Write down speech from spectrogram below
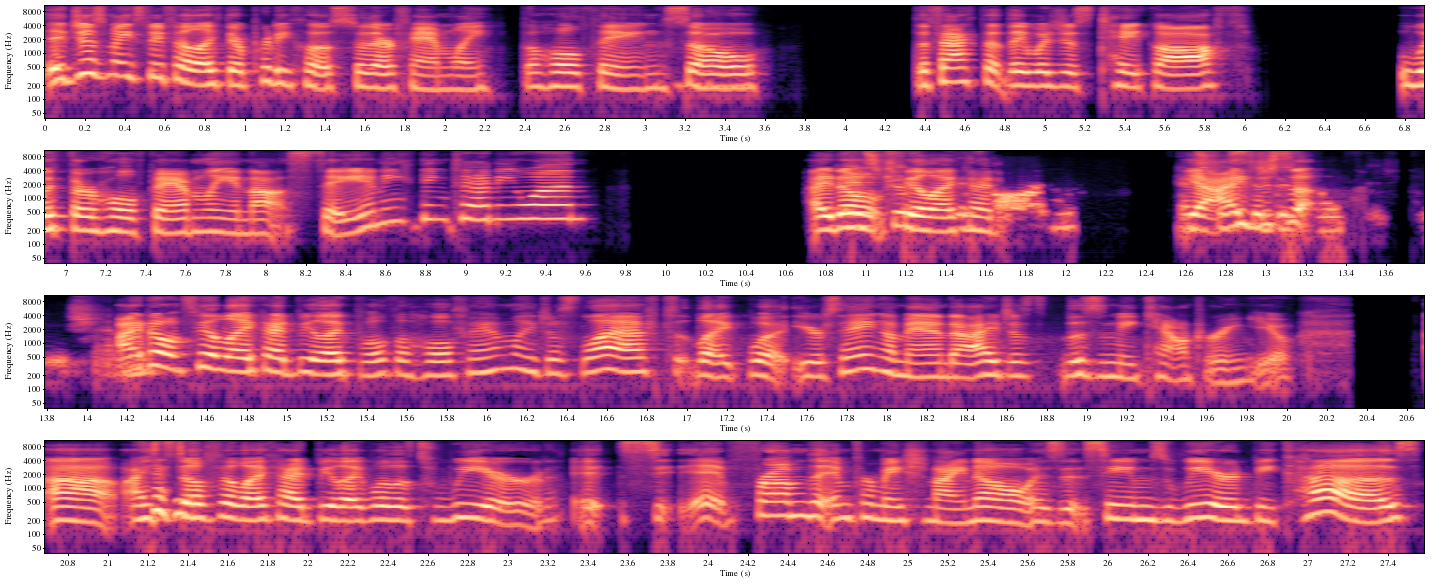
It just makes me feel like they're pretty close to their family, the whole thing. So mm-hmm. the fact that they would just take off with their whole family and not say anything to anyone, I don't feel like I'd. Yeah, I just. Uh, I don't feel like I'd be like, well, the whole family just left. Like what you're saying, Amanda. I just this is me countering you. Uh, I still feel like I'd be like, well, it's weird. It's it, from the information I know is it seems weird because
